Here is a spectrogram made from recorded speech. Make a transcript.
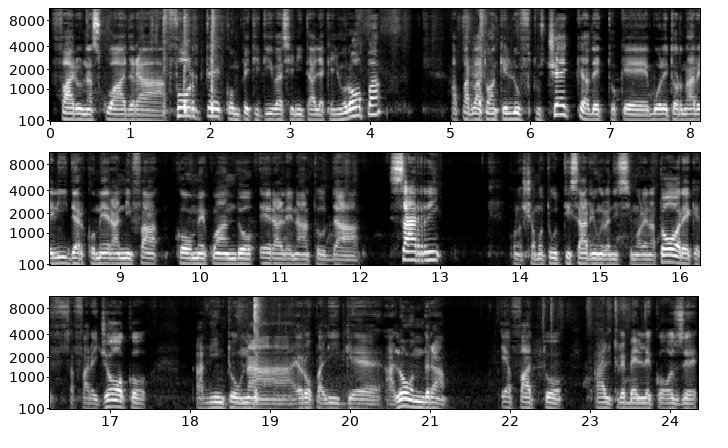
fare una squadra forte, competitiva sia in Italia che in Europa. Ha parlato anche Luftucek, ha detto che vuole tornare leader come era anni fa, come quando era allenato da Sarri conosciamo tutti Sarri, un grandissimo allenatore che sa fare gioco, ha vinto una Europa League a Londra e ha fatto altre belle cose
